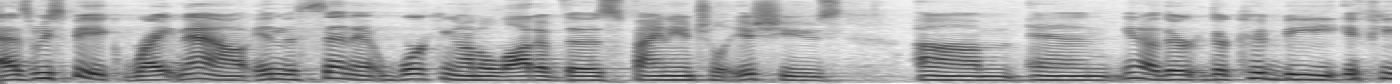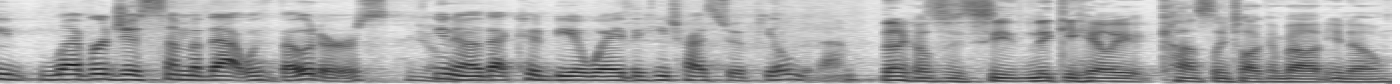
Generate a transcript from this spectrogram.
as we speak right now in the Senate, working on a lot of those financial issues. Um, and you know, there there could be if he leverages some of that with voters, you know, that could be a way that he tries to appeal to them. Then I can also see Nikki Haley constantly talking about, you know,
